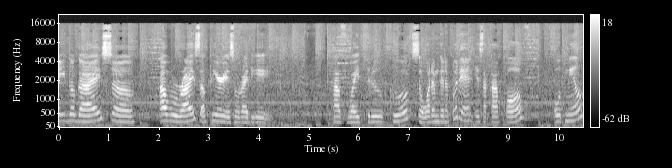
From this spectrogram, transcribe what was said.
there you go guys. So our rice up here is already halfway through cooked. So what I'm gonna put in is a cup of oatmeal.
